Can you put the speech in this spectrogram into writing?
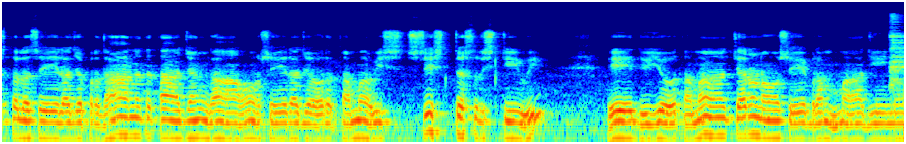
स्थल से रज प्रधान तथा जंगाओं से रज और तम विशिष्ट सृष्टि हुई। हे द्विजोतम चरणों से ब्रह्मा जी ने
